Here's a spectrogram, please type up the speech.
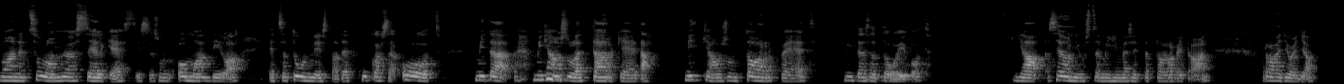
vaan että sulla on myös selkeästi se sun oma mm. tila, että sä tunnistat, että kuka sä oot, mitä, mikä on sulle tärkeää, mitkä on sun tarpeet, mitä sä mm. toivot. Ja se on just se, mihin me sitten tarvitaan rajoja.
